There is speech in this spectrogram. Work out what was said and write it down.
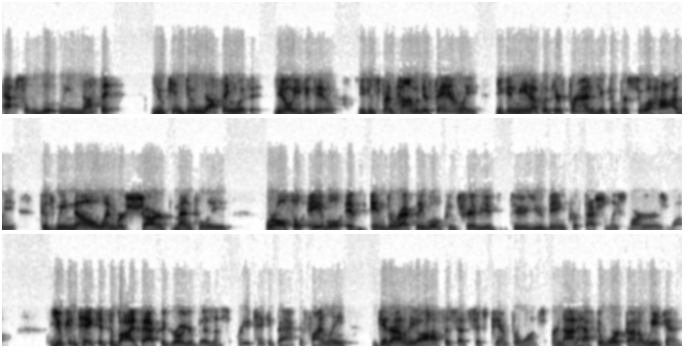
Absolutely nothing. You can do nothing with it. You know what you can do? You can spend time with your family. You can meet up with your friends. You can pursue a hobby because we know when we're sharp mentally, we're also able, it indirectly will contribute to you being professionally smarter as well you can take it to buy back to grow your business, or you take it back to finally get out of the office at 6 p.m. for once, or not have to work on a weekend.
